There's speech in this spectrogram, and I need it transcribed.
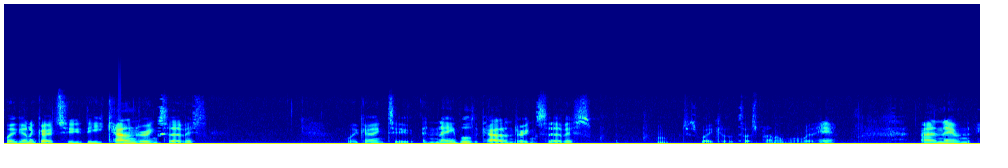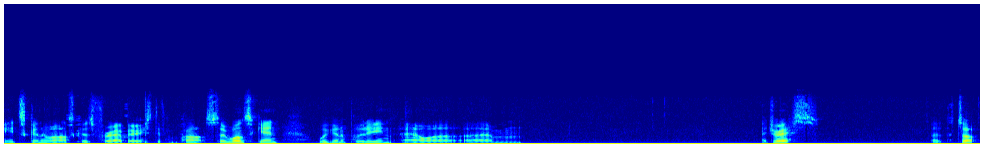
We're going to go to the calendaring service. We're going to enable the calendaring service wake up the touch panel while we're here and then it's going to ask us for our various different parts. So once again, we're going to put in our um, address at the top,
